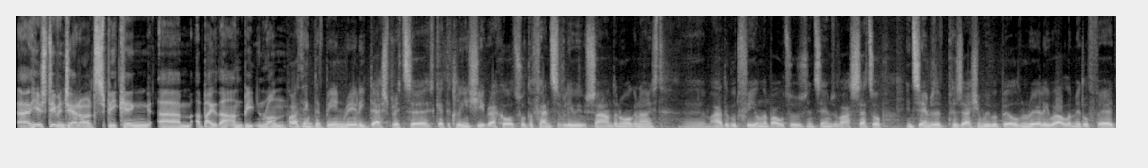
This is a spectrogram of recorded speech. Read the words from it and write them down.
Uh, here's Steven Gerrard speaking um, about that unbeaten run. Well, I think they've been really desperate to get the clean sheet record. So defensively, we were sound and organised. Um, I had a good feeling about us in terms of our setup. In terms of possession, we were building really well. The middle third,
